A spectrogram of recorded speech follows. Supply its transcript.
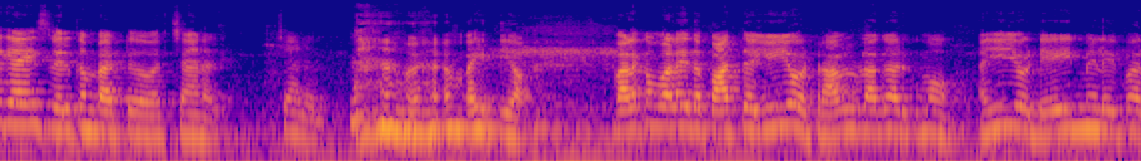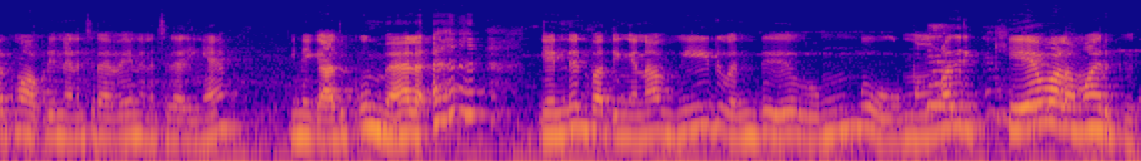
Hi guys welcome back to our channel channel வைத்தியம் வழக்கம் போல இதை பார்த்து ஐயோ டிராவல் vlog-ஆ இருக்குமோ? ஐயோ டே இன் மே லைஃபாக இருக்குமோ? அப்படின்னு நினச்சிடவே நினச்சிடாதீங்க. இன்னைக்கு அதுக்கும் மேலே. என்னன்னு பார்த்தீங்கன்னா வீடு வந்து ரொம்ப ஒரு மாதிரி கேவலமாக இருக்குது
